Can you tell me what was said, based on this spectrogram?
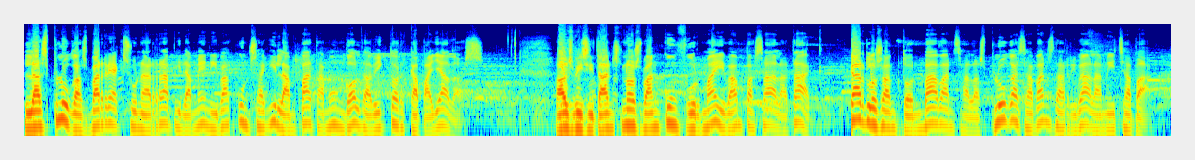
Les Plugues va reaccionar ràpidament i va aconseguir l'empat amb un gol de Víctor Capellades. Els visitants no es van conformar i van passar a l'atac. Carlos Anton va avançar les Plugues abans d'arribar a la mitja part.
